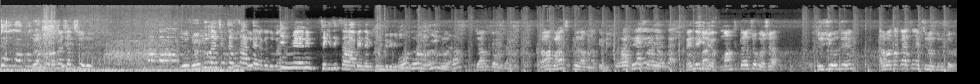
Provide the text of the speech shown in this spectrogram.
Dön lan Dur bunu. dur onlar çatışıyor dur. Dur Dördünden çıkacağız Dur, dur, zaten. bir dakika, dur ben- İnmeyenin 8x var abi bende bir indirebileyim. Ne oldu oğlum? Niye indiniz lan? Cam dolacağım. Aa bana çıktılar amına koyayım. Oha direkt sana geldi. Ben de gidiyorum. Bak mantıkları çok hoş ha. Sürücüyü öldürelim. Araba takla etsen hepsini öldürmüş olur.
